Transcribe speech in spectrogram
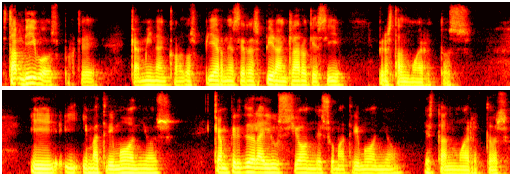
Están vivos porque caminan con las dos piernas y respiran, claro que sí, pero están muertos. Y, matrimonios que han perdido la ilusión de su matrimonio y están muertos.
